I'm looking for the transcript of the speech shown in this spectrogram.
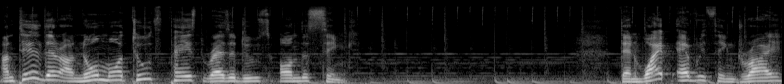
until there are no more toothpaste residues on the sink. Then wipe everything dry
